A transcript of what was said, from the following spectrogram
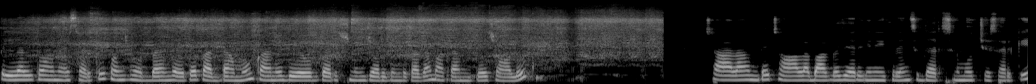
పిల్లలతో అనేసరికి కొంచెం ఇబ్బంది అయితే పడ్డాము. కానీ దేవుడి దర్శనం జరిగింది కదా మాకు అంతే చాలు. చాలా అంటే చాలా బాగా జరిగినాయి ఫ్రెండ్స్ దర్శనం వచ్చేసరికి.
